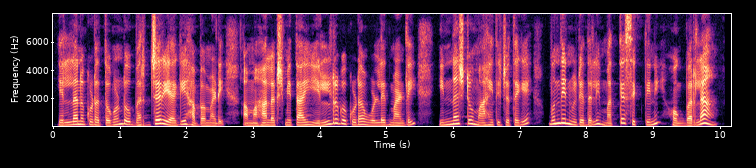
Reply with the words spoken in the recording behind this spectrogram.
ಎಲ್ಲನೂ ಕೂಡ ತಗೊಂಡು ಭರ್ಜರಿಯಾಗಿ ಹಬ್ಬ ಮಾಡಿ. ಆ ಮಹಾಲಕ್ಷ್ಮಿ ತಾಯಿ ಎಲ್ರಿಗೂ ಕೂಡ ಒಳ್ಳೇದು ಮಾಡ್ಲಿ. ಇನ್ನಷ್ಟು ಮಾಹಿತಿ ಜೊತೆಗೆ ಮುಂದಿನ ವಿಡಿಯೋದಲ್ಲಿ ಮತ್ತೆ ಸಿಗ್ತೀನಿ. ಹೋಗ್ಬರ್ಲಾ?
